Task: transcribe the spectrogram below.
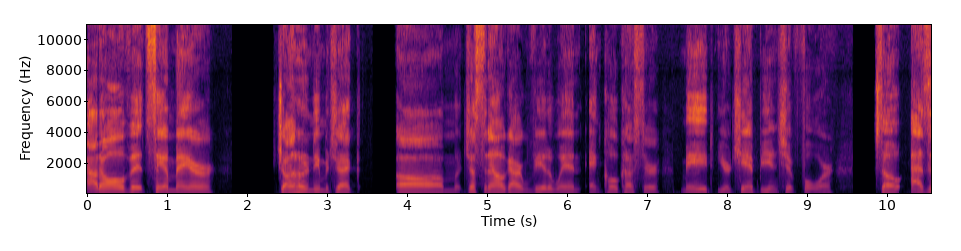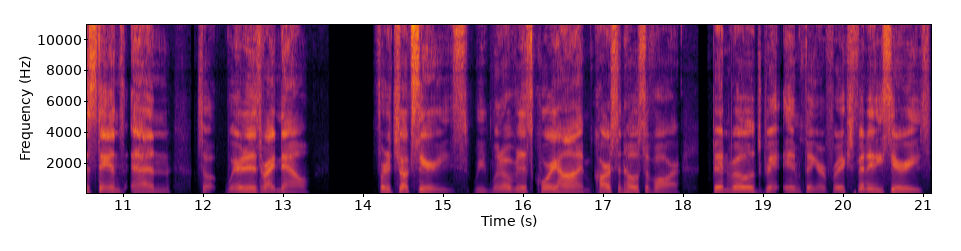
out of all of it. Sam Mayer, John Hunter Nemechek, um, Justin Allgaier via the win, and Cole Custer made your championship four. So as it stands, and so where it is right now, for the Truck Series, we went over this Corey Heim, Carson Hocevar, Ben Rhodes, Grant Enfinger. For Xfinity Series,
